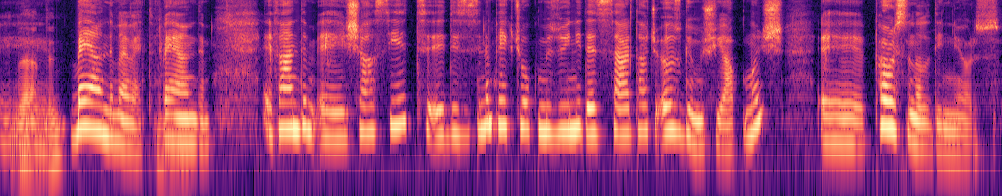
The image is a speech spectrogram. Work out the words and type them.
E, Beğendin? Beğendim evet Hı. beğendim. Efendim e, Şahsiyet e, dizisinin pek çok müziğini de Sertaç Özgümüş yapmış. E, Personal dinliyoruz.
